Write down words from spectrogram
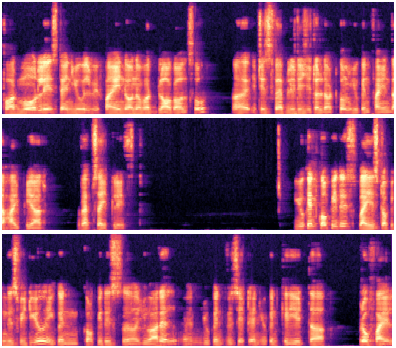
for more list and you will be find on our blog also. Uh, it is webleydigital.com you can find the high PR website list. You can copy this by stopping this video. You can copy this uh, URL and you can visit and you can create the profile.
